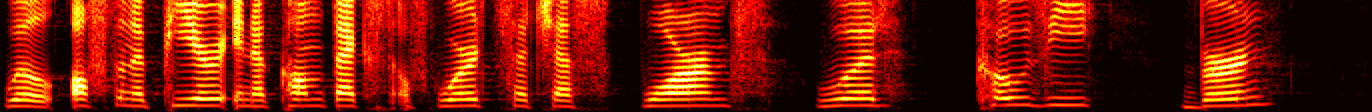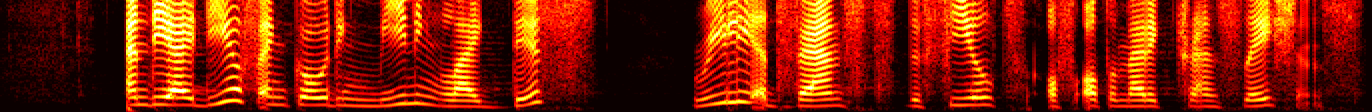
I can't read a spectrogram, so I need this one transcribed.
will often appear in a context of words such as warmth, wood, cozy, burn. And the idea of encoding meaning like this really advanced the field of automatic translations.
